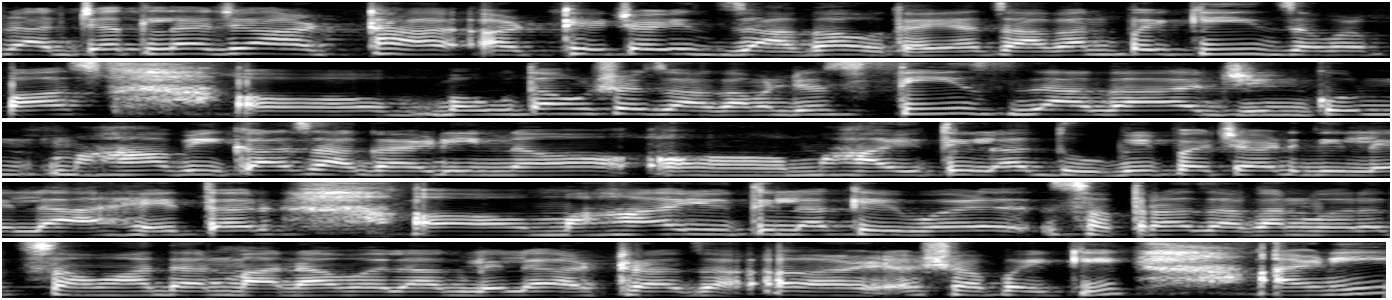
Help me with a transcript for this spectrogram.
राज्यातल्या ज्या अठ्ठा अठ्ठेचाळीस जागा होत्या या जागांपैकी जवळपास बहुतांश जागा म्हणजे तीस जागा जिंकून महाविकास आघाडीनं महायुतीला महायुतीला धोबीपछाड दिलेला आहे. तर महायुतीला केवळ सतरा जागांवरच समाधान मानावं लागलेलं आहे अठरा जा अशापैकी. आणि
